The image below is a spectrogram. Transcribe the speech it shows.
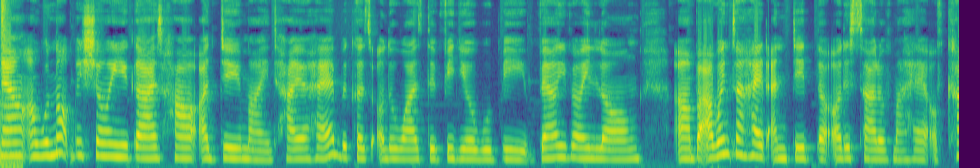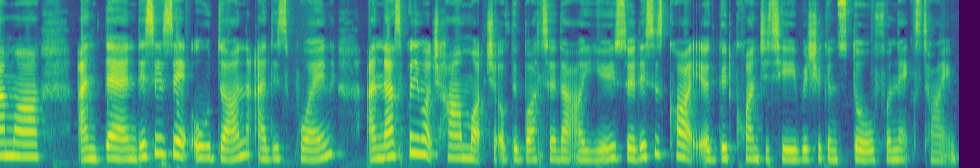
Now, I will not be showing you guys how I do my entire hair because otherwise the video will be very, very long. Um, but I went ahead and did the other side of my hair off camera. And then this is it all done at this point. And that's pretty much how much of the butter that I use. So this is quite a good quantity which you can store for next time.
